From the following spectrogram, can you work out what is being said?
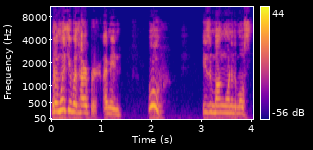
But I'm with you with Harper. I mean, whoo, he's among one of the most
